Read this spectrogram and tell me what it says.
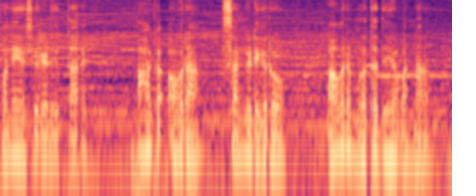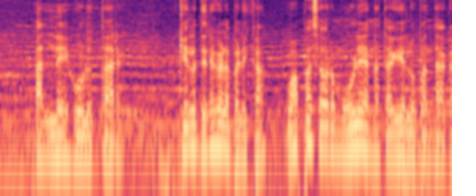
ಕೊನೆಯುಸಿರೆಳೆಯುತ್ತಾರೆ ಆಗ ಅವರ ಸಂಗಡಿಗರು ಅವರ ಮೃತದೇಹವನ್ನು ಅಲ್ಲೇ ಹೂಳುತ್ತಾರೆ. ಕೆಲ ದಿನಗಳ ಬಳಿಕ ವಾಪಸ್ ಅವರ ಮೂಳೆಯನ್ನು ತೆಗೆಯಲು ಬಂದಾಗ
